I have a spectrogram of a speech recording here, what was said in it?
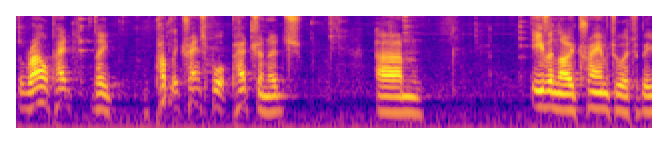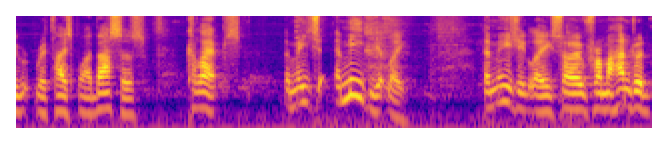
The rail, the public transport patronage, um, even though trams were to be replaced by buses, collapsed imme- immediately. Immediately. So from 100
